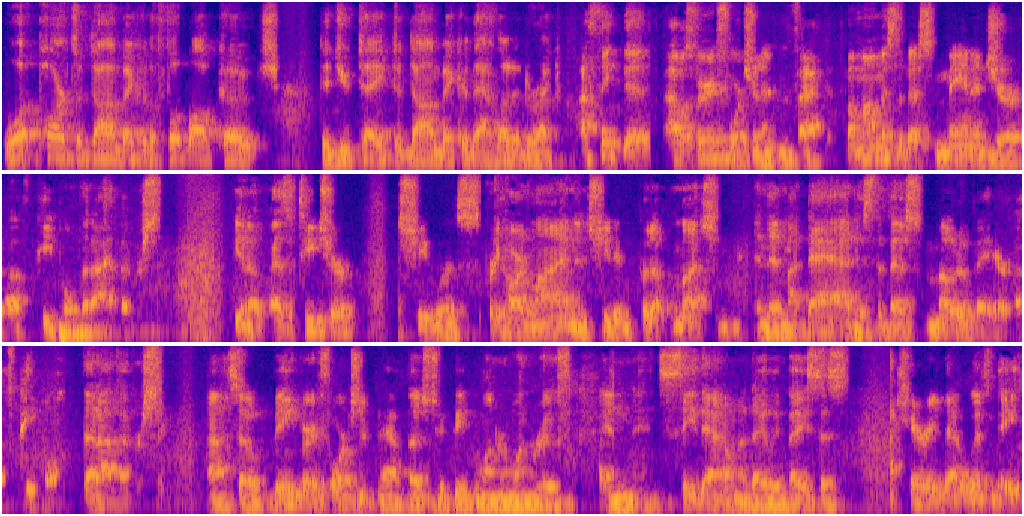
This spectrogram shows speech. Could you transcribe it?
What parts of Don Baker, the football coach, did you take to Don Baker, the athletic director? I think that I was very fortunate in the fact that my mom is the best manager of people that I have ever seen. You know, as a teacher, she was pretty hard line and she didn't put up much. And then my dad is the best motivator of people that I've ever seen. Uh, so being very fortunate to have those two people under one roof and, and see that on a daily basis, I carried that with me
